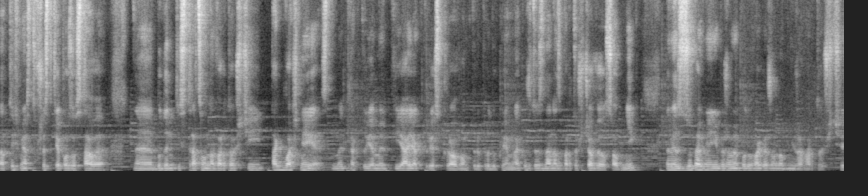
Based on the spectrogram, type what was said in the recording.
Natychmiast wszystkie pozostałe budynki stracą na wartości. Tak właśnie jest. My traktujemy PI, który jest krową, który produkuje mleko, że to jest dla nas wartościowy osobnik. Natomiast zupełnie nie bierzemy pod uwagę, że on obniża wartość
